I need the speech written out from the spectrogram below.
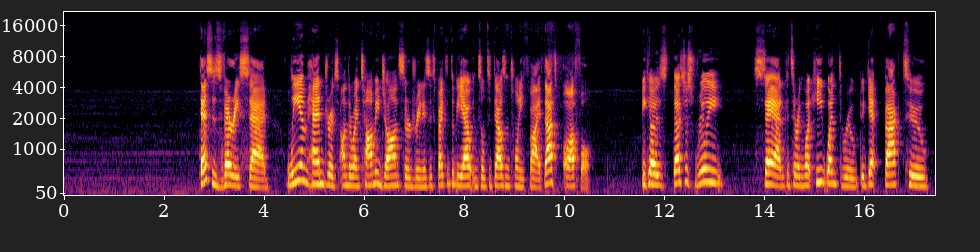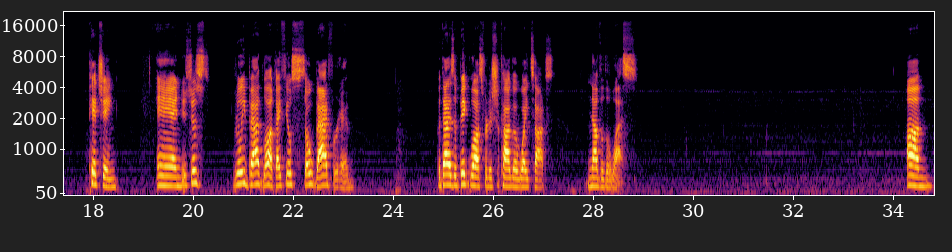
This is very sad. Liam Hendriks underwent Tommy John surgery and is expected to be out until 2025. That's awful. Because that's just really sad considering what he went through to get back to pitching. And it's just really bad luck. I feel so bad for him. But that is a big loss for the Chicago White Sox, nevertheless. Um,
